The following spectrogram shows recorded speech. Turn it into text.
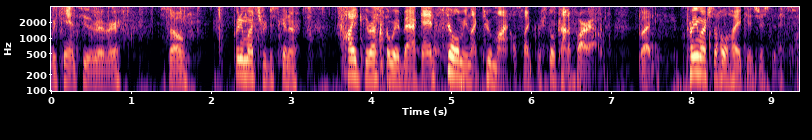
we can't see the river. So pretty much we're just gonna hike the rest of the way back. And it's still, I mean, like two miles. Like we're still kind of far out. But pretty much the whole hike is just this.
